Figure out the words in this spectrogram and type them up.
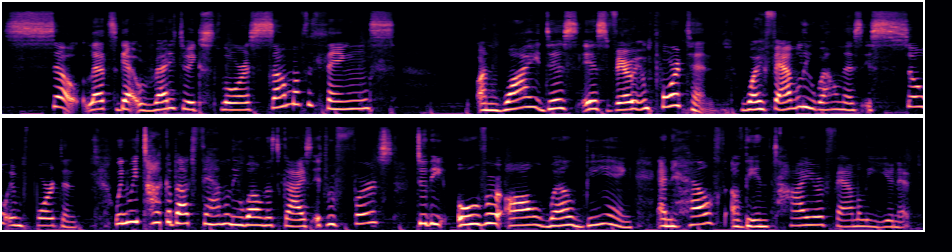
so let's get ready to explore some of the things on why this is very important, why family wellness is so important. When we talk about family wellness, guys, it refers to the overall well being and health of the entire family unit.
